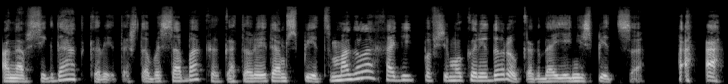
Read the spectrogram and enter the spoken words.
«Она всегда открыта, чтобы собака, которая там спит, могла ходить по всему коридору, когда ей не спится. Ха-ха!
